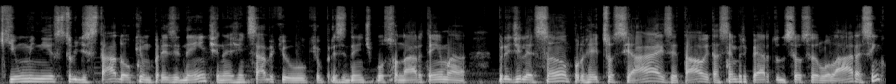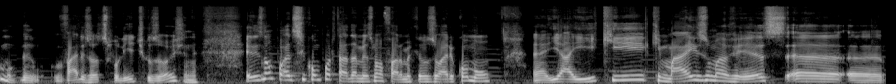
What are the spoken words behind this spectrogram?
que um ministro de Estado ou que um presidente, né? A gente sabe que o, que o presidente Bolsonaro tem uma predileção por redes sociais e tal, e está sempre perto do seu celular, assim como vários outros políticos hoje, né? Eles não podem se comportar da mesma forma que um usuário comum. Né? E aí que, que mais uma vez uh, uh,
